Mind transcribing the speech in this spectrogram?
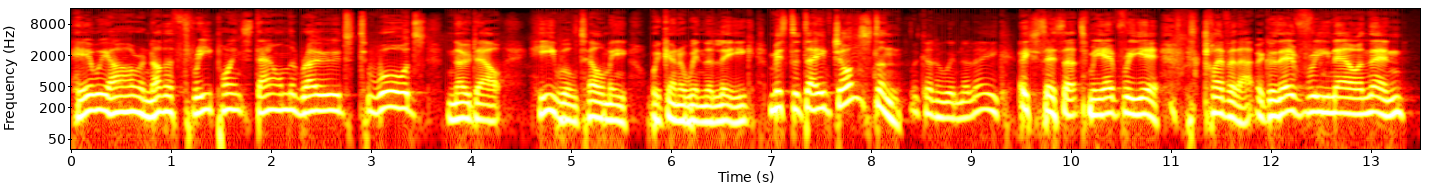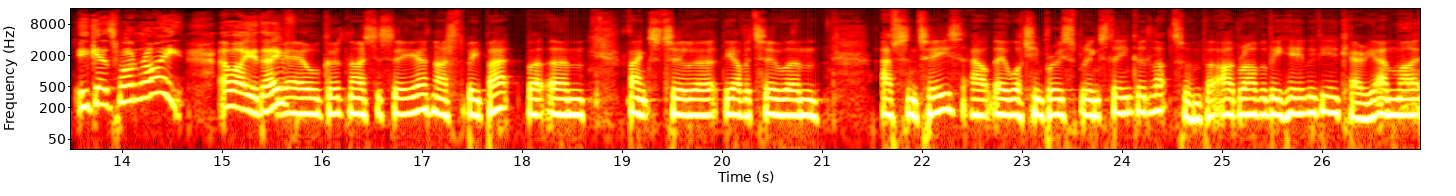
Here we are, another three points down the road towards, no doubt, he will tell me we're going to win the league. Mr. Dave Johnstone. We're going to win the league. He says that to me every year. It's clever that because every now and then he gets one right. How are you, Dave? Yeah, all good. Nice to see you. Nice to be back. But um, thanks to uh, the other two um, absentees out there watching Bruce Springsteen, good luck to them. But I'd rather be here with you, Ceri, and my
